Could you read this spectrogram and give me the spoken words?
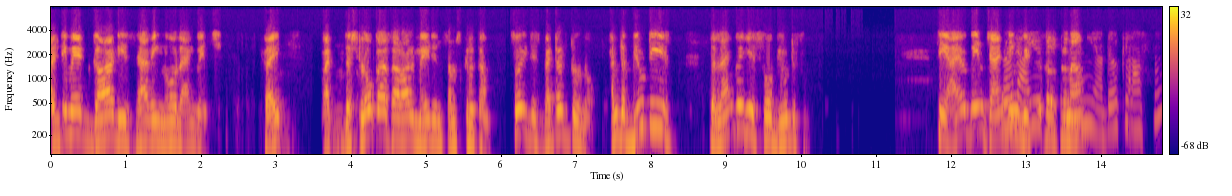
ultimate god is having no language right? But the shlokas are all made in sanskritam. So it is better to know and the beauty is the language is so beautiful. See i have been chanting Sir, are you vishnu taking sahasranam any other classes?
